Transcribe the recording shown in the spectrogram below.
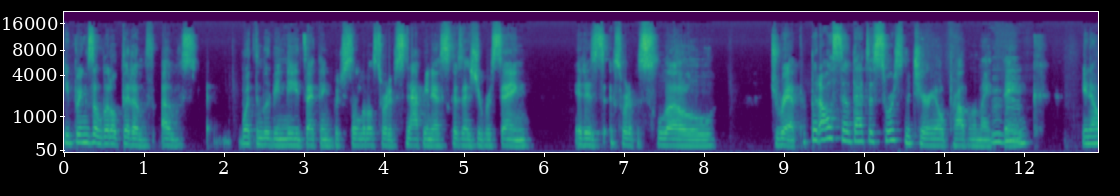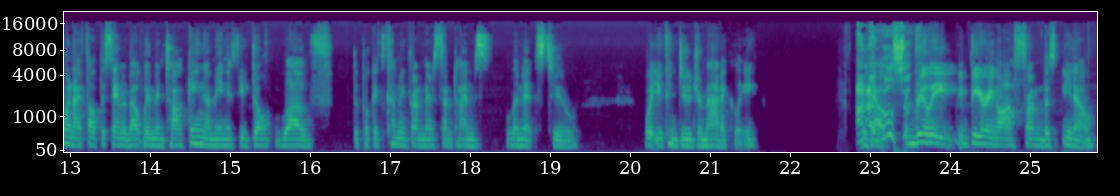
he brings a little bit of of what the movie needs, I think, which is a little sort of snappiness, because as you were saying, it is sort of a slow drip, but also that's a source material problem, I mm-hmm. think. You know, and I felt the same about women talking. I mean, if you don't love the book it's coming from, there's sometimes limits to what you can do dramatically I, without I will say really veering off from the, you know,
